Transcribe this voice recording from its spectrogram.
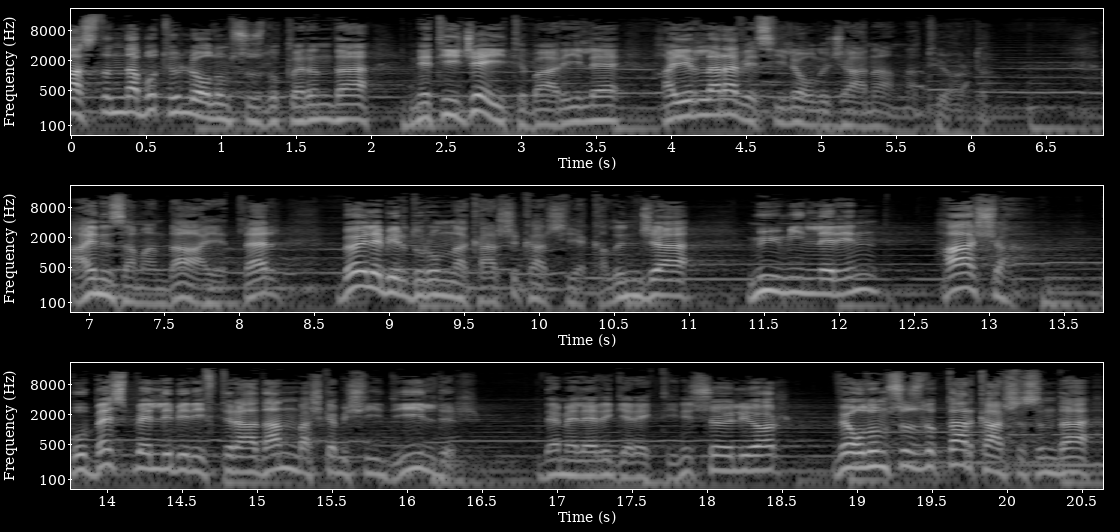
aslında bu türlü olumsuzlukların da netice itibariyle hayırlara vesile olacağını anlatıyordu. Aynı zamanda ayetler böyle bir durumla karşı karşıya kalınca müminlerin haşa bu besbelli bir iftiradan başka bir şey değildir demeleri gerektiğini söylüyor ve olumsuzluklar karşısında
